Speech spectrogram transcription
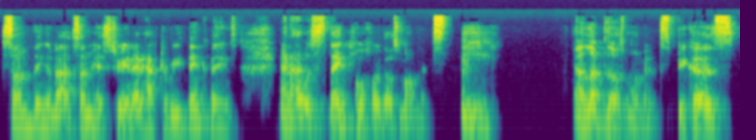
something about some history, and I'd have to rethink things. And I was thankful for those moments. I loved those moments because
